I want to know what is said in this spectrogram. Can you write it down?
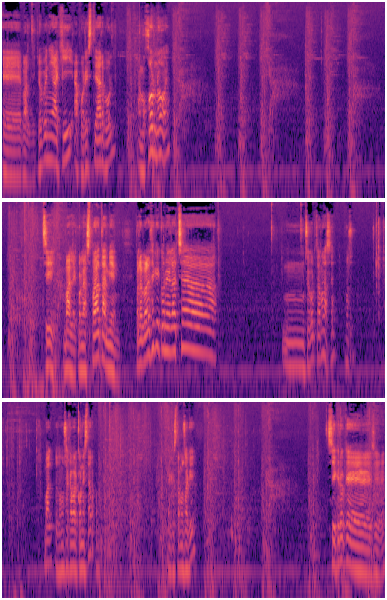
Eh, vale, yo venía aquí a por este árbol. A lo mejor no, ¿eh? Sí, vale, con la espada también. Pero parece que con el hacha... Mm, se corta más, ¿eh? No sé. Vale, pues vamos a acabar con este árbol. Ya que estamos aquí. Sí, creo que sí, ¿eh?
